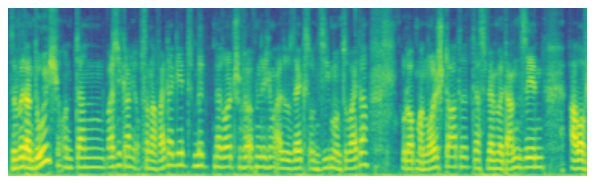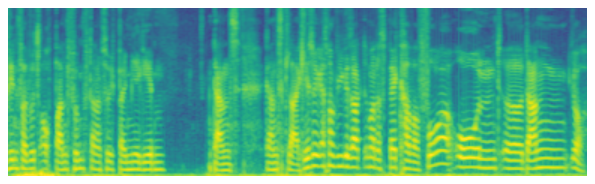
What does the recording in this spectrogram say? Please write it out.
sind wir dann durch und dann weiß ich gar nicht, ob es danach weitergeht mit einer deutschen Veröffentlichung, also 6 und 7 und so weiter, oder ob man neu startet. Das werden wir dann sehen. Aber auf jeden Fall wird es auch Band 5 dann natürlich bei mir geben. Ganz, ganz klar. Ich lese euch erstmal, wie gesagt, immer das Backcover vor und äh, dann, ja,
